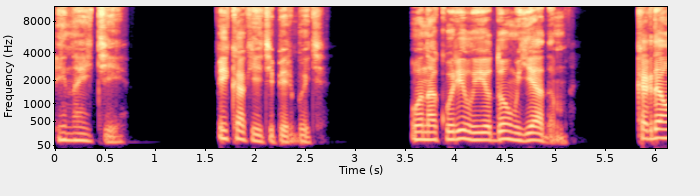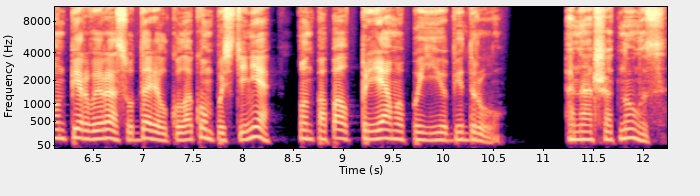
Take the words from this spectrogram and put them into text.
и найти. И как ей теперь быть? Он окурил ее дом ядом. Когда он первый раз ударил кулаком по стене, он попал прямо по ее бедру. Она отшатнулась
